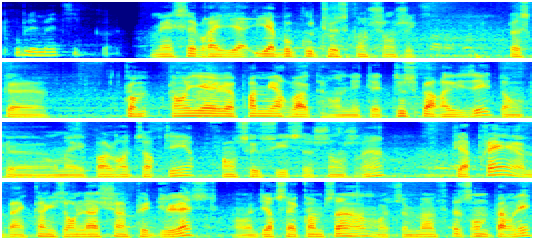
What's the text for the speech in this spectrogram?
problématique. Quoi. Mais c'est vrai, il y, y, a beaucoup de choses qui ont changé. Parce que comme, quand il y a eu la première vague, on était tous paralysés, donc euh, on n'avait pas le droit de sortir. France aussi, ça change rien. Puis après, ben, quand ils ont lâché un peu du lest, on va dire ça comme ça, hein, moi c'est ma façon de parler,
